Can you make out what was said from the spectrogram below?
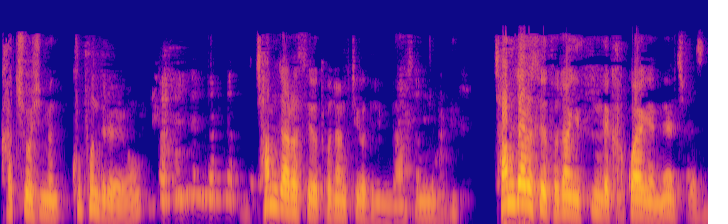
같이 오시면 쿠폰 드려요. 참 잘했어요. 도장 찍어드립니다. 참 잘했어요. 도장 있는데 갖고 와야겠네, 집에서.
